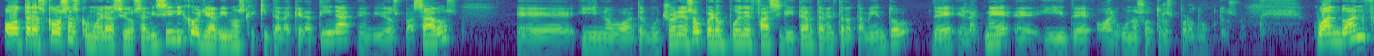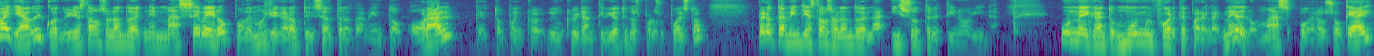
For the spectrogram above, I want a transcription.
Otras cosas como el ácido salicílico, ya vimos que quita la queratina en videos pasados. Eh, y no voy a meter mucho en eso, pero puede facilitar también el tratamiento del acné eh, y de algunos otros productos. Cuando han fallado y cuando ya estamos hablando de acné más severo, podemos llegar a utilizar tratamiento oral, que esto puede incluir antibióticos por supuesto, pero también ya estamos hablando de la isotretinoína un medicamento muy muy fuerte para el acné, de lo más poderoso que hay,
